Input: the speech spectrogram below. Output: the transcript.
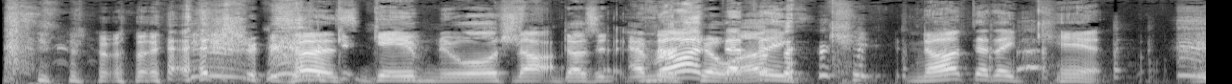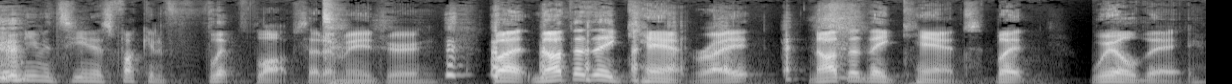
because Gabe Newell not- doesn't ever not show that up. They not that they can't. We haven't even seen his fucking flip flops at a major. But not that they can't, right? Not that they can't, but will they?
